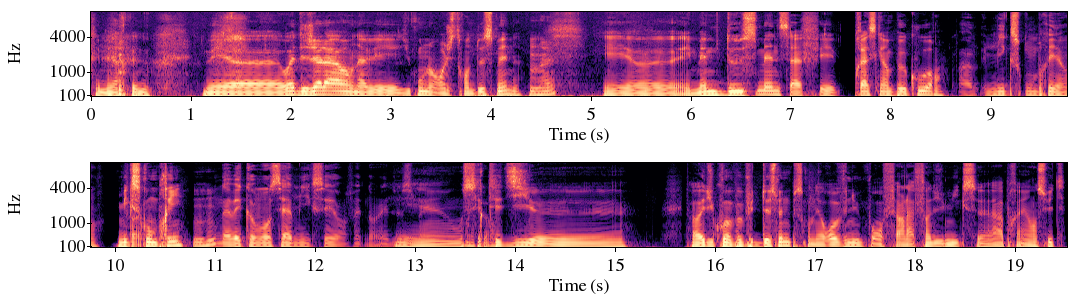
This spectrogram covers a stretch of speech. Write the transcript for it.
C'est meilleur que nous. Mais euh, ouais, déjà là, on avait, du coup, on enregistre en deux semaines. Ouais. Et, euh, et même deux semaines, ça fait presque un peu court. Enfin, mix compris. Hein. Mix compris. Mhm. On avait commencé à mixer en fait dans les deux Et semaines. euh, on D'accord. s'était dit. euh, enfin, ouais, du coup, un peu plus de deux semaines parce qu'on est revenu pour faire la fin du mix après, ensuite.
